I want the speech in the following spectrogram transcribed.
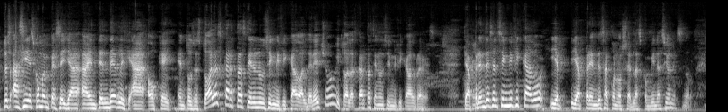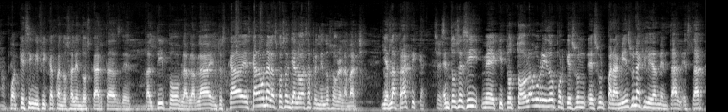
Entonces así es como empecé ya a entenderle. Dije, ah, ok, entonces todas las cartas tienen un significado al derecho y todas las cartas tienen un significado al revés. Te aprendes el significado y, y aprendes a conocer las combinaciones, ¿no? ¿Qué significa cuando salen dos cartas de tal tipo, bla, bla, bla? Entonces cada vez, cada una de las cosas ya lo vas aprendiendo sobre la marcha. Y es la práctica. Sí, sí. Entonces sí, me quitó todo lo aburrido porque es un, es un, para mí es una agilidad mental, estar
